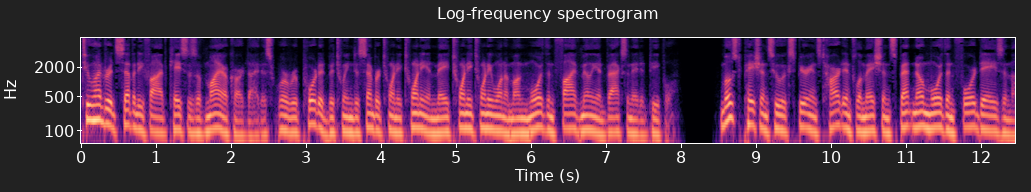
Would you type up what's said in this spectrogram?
275 cases of myocarditis were reported between December 2020 and May 2021 among more than 5 million vaccinated people. Most patients who experienced heart inflammation spent no more than four days in the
